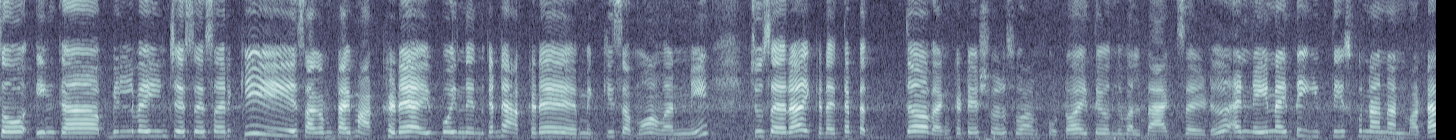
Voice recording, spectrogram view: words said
సో ఇంకా బిల్ వేయించేసేసరికి సగం టైం అక్కడే అయిపోయింది. ఎందుకంటే అక్కడే మెక్కిసాము అవన్నీ. చూసారా? ఇక్కడైతే పెద్ద వెంకటేశ్వర స్వామి ఫోటో అయితే ఉంది వాళ్ళ బ్యాక్ సైడ్. అండ్ నేనైతే ఇది తీసుకున్నాను అనమాట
